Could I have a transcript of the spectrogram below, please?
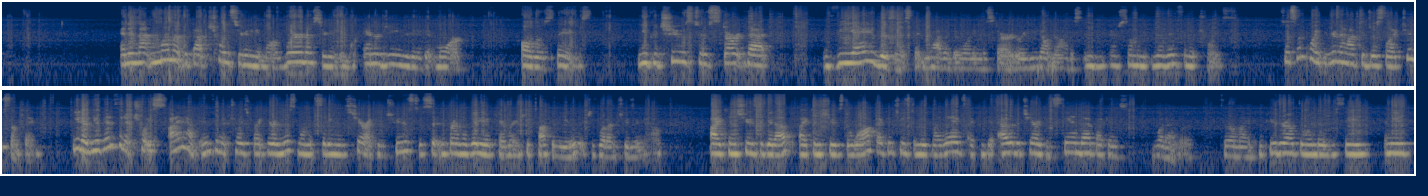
And in that moment with that choice, you're going to get more awareness, you're going to get more energy, you're going to get more all those things. You could choose to start that VA business that you haven't been wanting to start or you don't know how to. There's so many, you have infinite choice. So at some point, you're going to have to just like choose something you know, you have infinite choice. I have infinite choice right here in this moment sitting in this chair. I can choose to sit in front of the video camera and keep talking to you, which is what I'm choosing now. I can choose to get up. I can choose to walk. I can choose to move my legs. I can get out of the chair. I can stand up. I can, whatever, throw my computer out the window, you see. I mean,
